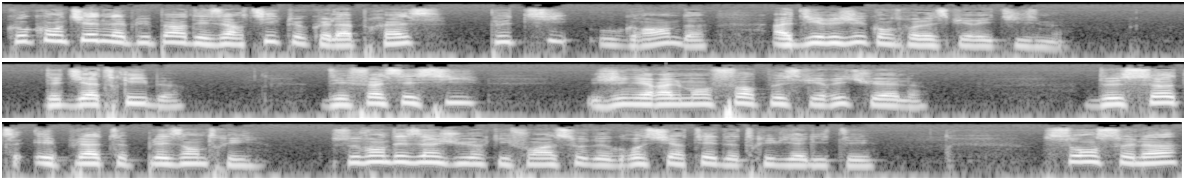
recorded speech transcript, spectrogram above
Que contiennent la plupart des articles que la presse, petits ou grande, a dirigés contre le spiritisme? Des diatribes, des facéties, généralement fort peu spirituelles, de sottes et plates plaisanteries, souvent des injures qui font assaut de grossièreté et de trivialité. Sont cela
